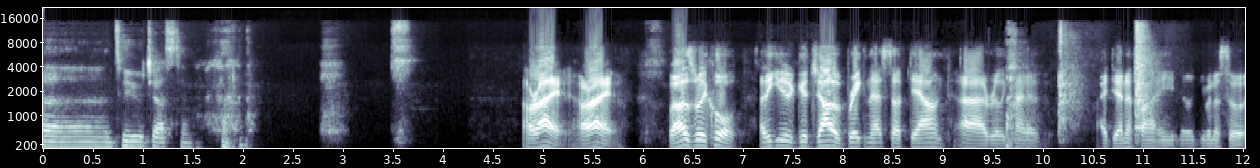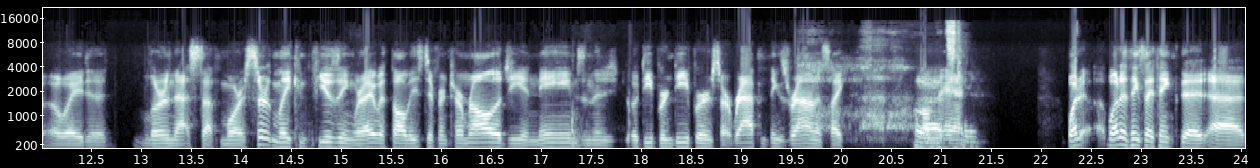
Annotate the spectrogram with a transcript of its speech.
uh, to you, Justin. all right, all right. Well, that was really cool. I think you did a good job of breaking that stuff down. Uh, really kind of identifying, you know, giving us a, a way to learn that stuff more. certainly confusing, right, with all these different terminology and names, and then you go deeper and deeper and start wrapping things around. It's like, oh man. What one of the things I think that uh,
